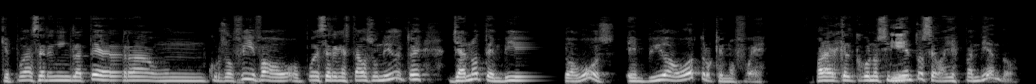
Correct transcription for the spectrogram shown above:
que pueda ser en Inglaterra, un curso FIFA o, puede ser en Estados Unidos, entonces ya no te envío a vos, envío a otro que no fue, para que el conocimiento se vaya expandiendo.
